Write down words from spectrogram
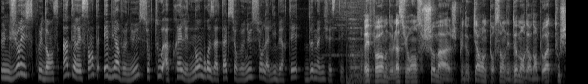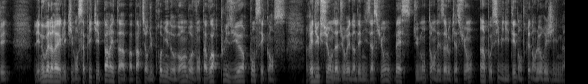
Une jurisprudence intéressante et bienvenue, surtout après les nombreuses attaques survenues sur la liberté de manifester. Réforme de l'assurance chômage, plus de 40% des demandeurs d'emploi touchés. Les nouvelles règles qui vont s'appliquer par étapes à partir du 1er novembre vont avoir plusieurs conséquences. Réduction de la durée d'indemnisation, baisse du montant des allocations, impossibilité d'entrer dans le régime.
